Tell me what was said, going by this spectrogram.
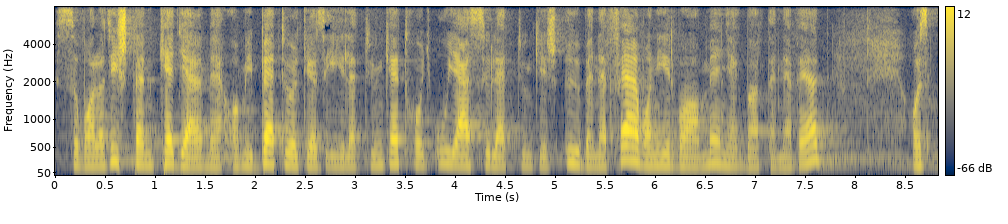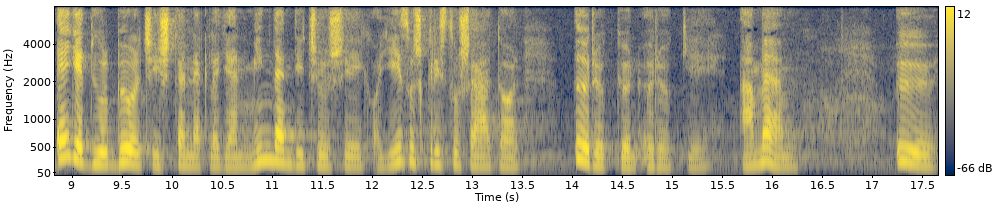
Szóval az Isten kegyelme, ami betölti az életünket, hogy újjászülettünk, és ő benne fel van írva a mennyekbe a te neved, az egyedül bölcs Istennek legyen minden dicsőség a Jézus Krisztus által, örökkön örökké. Amen. Ő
